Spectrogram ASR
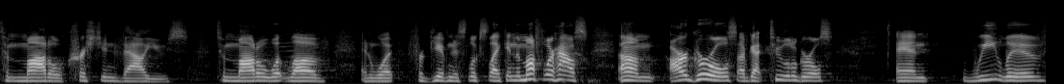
to model Christian values, to model what love and what forgiveness looks like. In the Muffler House, um, our girls, I've got two little girls, and we live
